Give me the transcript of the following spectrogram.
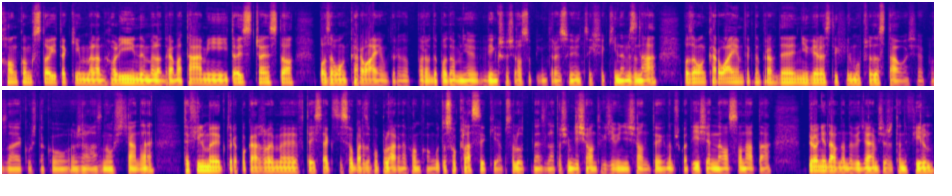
Hongkong stoi takim melancholijnym, melodramatycznym i to jest często poza Wong Kar którego prawdopodobnie większość osób interesujących się kinem zna. Poza Wong tak naprawdę niewiele z tych filmów przedostało się poza jakąś taką żelazną ścianę. Te filmy, które pokażemy w tej sekcji są bardzo popularne w Hongkongu. To są klasyki absolutne z lat 80., 90., na przykład Jesienna Osonata. Dopiero niedawno dowiedziałem się, że ten film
